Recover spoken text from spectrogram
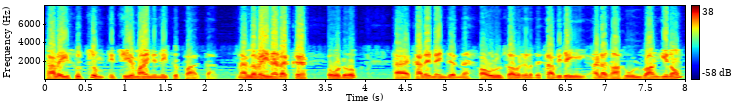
தலை சுற்றும் நிச்சயமாய் நினைத்து பார்த்தால். நல்லவை நடக்க. ஓடோ அஹ், பவுல்ஸ் அவர்களது கவிதையை அழகாக உள்வாங்கினோம்.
